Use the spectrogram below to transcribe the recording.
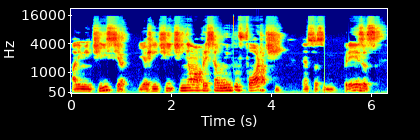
alimentícia e a gente tinha uma pressão muito forte nessas empresas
